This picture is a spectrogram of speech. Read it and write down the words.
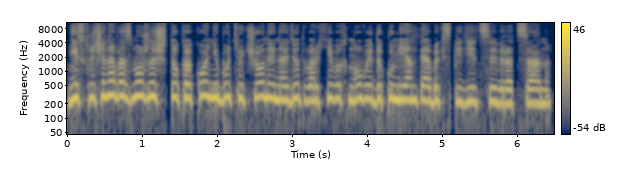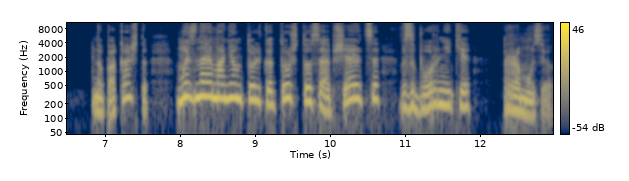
Не исключена возможность, что какой-нибудь ученый найдет в архивах новые документы об экспедиции Верацана. Но пока что мы знаем о нем только то, что сообщается в сборнике Рамузио.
